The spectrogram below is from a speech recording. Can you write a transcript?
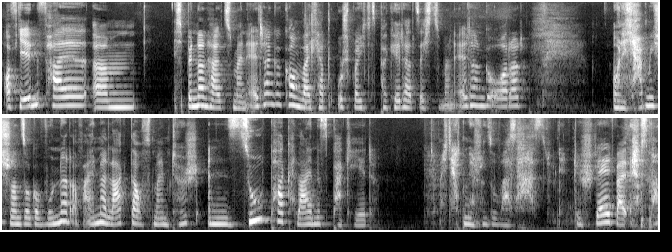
auf jeden Fall. Ähm, ich bin dann halt zu meinen Eltern gekommen, weil ich hatte ursprünglich das Paket tatsächlich zu meinen Eltern geordert. Und ich habe mich schon so gewundert, auf einmal lag da auf meinem Tisch ein super kleines Paket. Ich dachte mir schon so, was hast du denn bestellt? Weil erstmal,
